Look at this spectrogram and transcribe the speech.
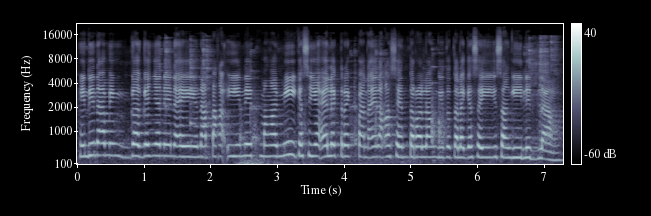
hindi namin gaganyanin ay napakainit mga mi kasi yung electric pan ay nakasentro lang dito talaga sa isang gilid lang.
